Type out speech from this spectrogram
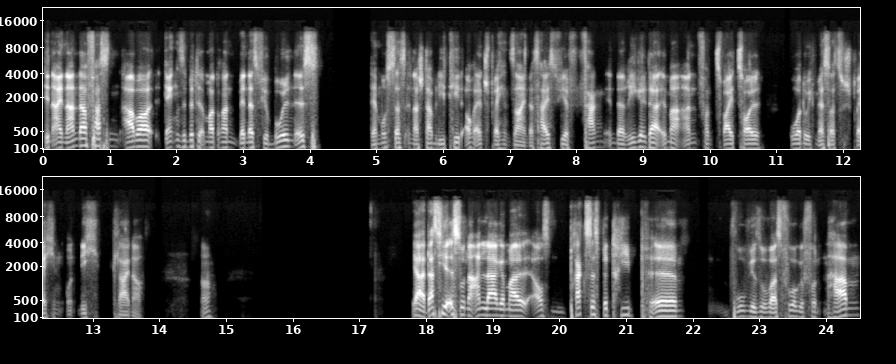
ineinander fassen. Aber denken Sie bitte immer dran, wenn das für Bullen ist, dann muss das in der Stabilität auch entsprechend sein. Das heißt, wir fangen in der Regel da immer an, von zwei Zoll Rohrdurchmesser zu sprechen und nicht kleiner. Ja. Das hier ist so eine Anlage mal aus dem Praxisbetrieb, äh, wo wir sowas vorgefunden haben.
